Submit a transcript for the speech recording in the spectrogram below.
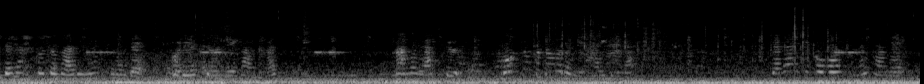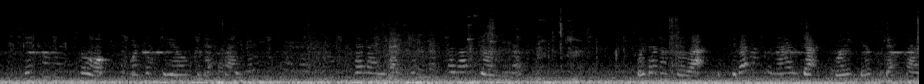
いただくことがありますので、ご了承願います。まもなく道路に入ります。車内事故防止のため、シートベルトをご着用ください。車内はなっております。お出物はしばらくの間ご遠慮ください。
